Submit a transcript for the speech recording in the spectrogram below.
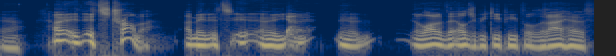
Yeah, I mean, it, it's trauma. I mean, it's it, I mean, yeah. you know, a lot of the LGBT people that I have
